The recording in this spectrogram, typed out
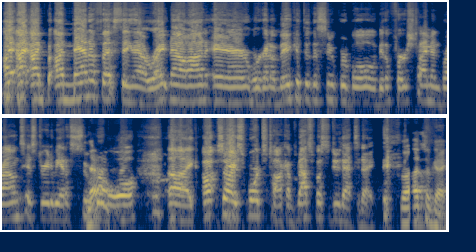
I, I I'm I'm manifesting that right now on air. We're gonna make it to the Super Bowl. It'll be the first time in Browns history to be at a Super. Bowl. Uh, oh, sorry, sports talk. I'm not supposed to do that today. well, that's okay.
